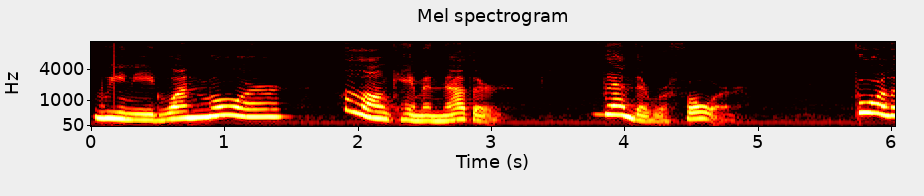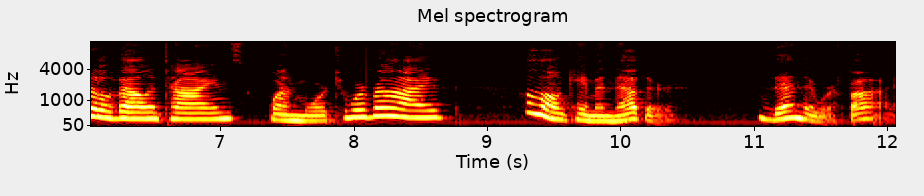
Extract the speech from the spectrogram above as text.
We need one more. Along came another, then there were four. Four little valentines, one more to arrive. Along came another. Then there were five.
